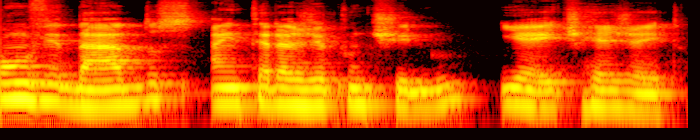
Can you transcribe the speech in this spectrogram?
convidados a interagir contigo e aí te rejeitam.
